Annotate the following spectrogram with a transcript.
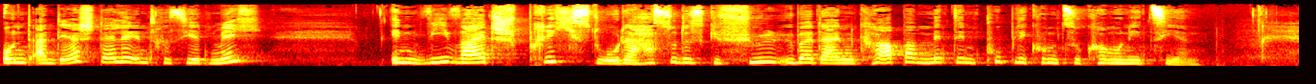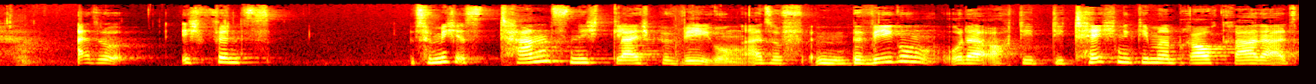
Und an der Stelle interessiert mich, inwieweit sprichst du oder hast du das Gefühl, über deinen Körper mit dem Publikum zu kommunizieren? Also ich finde es für mich ist Tanz nicht gleich Bewegung. Also Bewegung oder auch die, die Technik, die man braucht, gerade als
